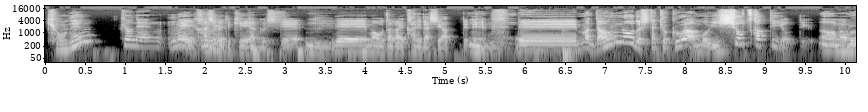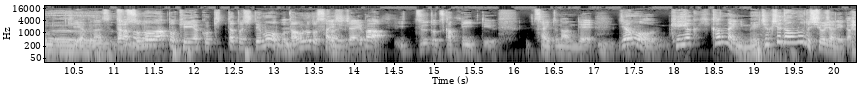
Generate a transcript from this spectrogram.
去年去年。ね、うん。初めて契約して、うん。で、まあお互い金出し合ってで、で、まあダウンロードした曲はもう一生使っていいよっていう。ああ、なるほど。うん。契約なんですよ。だからその後契約を切ったとしても、もうダウンロードさえしちゃえば、ずっと使っていいっていうサイトなんで、じゃあもう契約期間内にめちゃくちゃダウンロードしようじゃねえかって。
